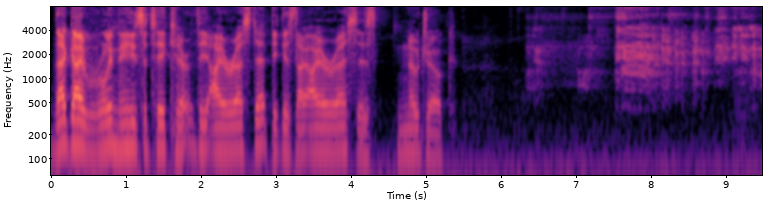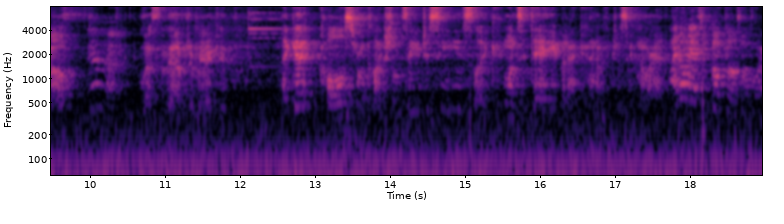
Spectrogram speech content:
That guy really needs to take care of the IRS debt because the IRS is no joke. Okay, come on. you need an amount? Yeah. Less than the average American. I get calls from collections agencies like once a day, but I kind of just ignore it. I don't answer phone calls no more.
